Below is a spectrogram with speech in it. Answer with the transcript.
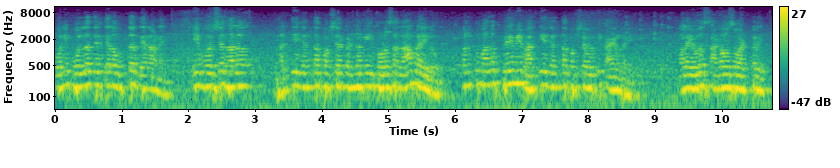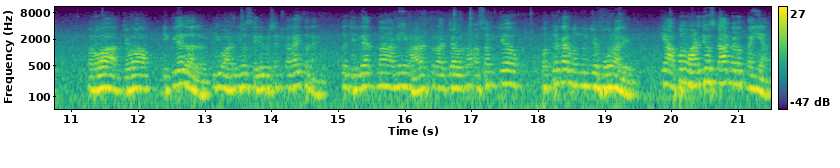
कोणी बोललं तरी त्याला उत्तर देणार नाही. एक वर्ष झालं भारतीय जनता पक्षाकडनं मी थोडासा लांब राहिलो परंतु माझं प्रेम हे भारतीय जनता पक्षावरती कायम राहील. मला एवढंच सांगावंसं वाटतंय. परवा जेव्हा डिक्लेअर झालं की वाढदिवस सेलिब्रेशन करायचं नाही तर जिल्ह्यातनं आणि महाराष्ट्र राज्यावरनं असंख्य पत्रकार बंधूंचे फोन आले की आपण वाढदिवस का करत नाही आहात?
